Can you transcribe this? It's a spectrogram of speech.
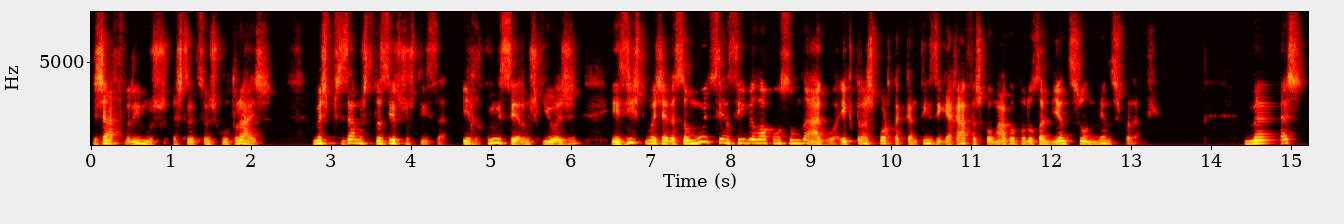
Já referimos as tradições culturais, mas precisamos de fazer justiça e reconhecermos que hoje existe uma geração muito sensível ao consumo da água e que transporta cantins e garrafas com água para os ambientes onde menos esperamos. Mas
